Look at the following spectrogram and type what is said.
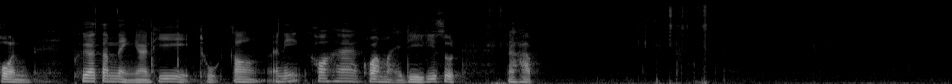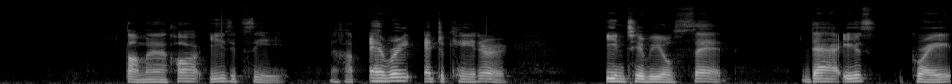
คล เพื่อตำแหน่งงานที่ถูกต้อง อันนี้ข้อ 5 ความหมายดีที่สุดนะครับ ต่อมาข้อ 24 นะครับ every educator interview said there is great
